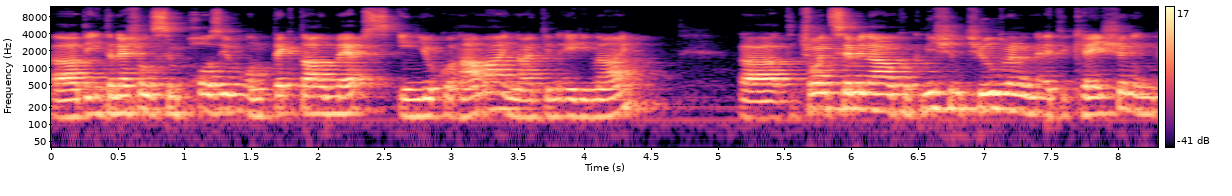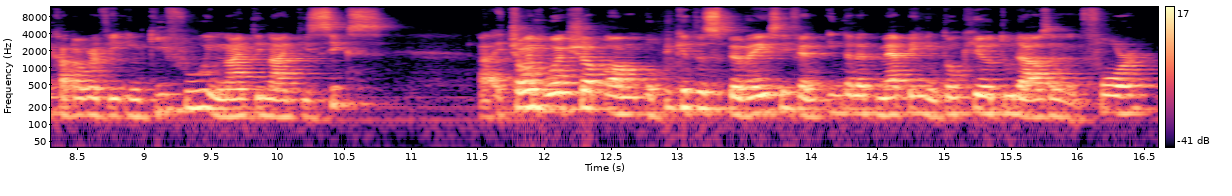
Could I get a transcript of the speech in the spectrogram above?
uh, the International Symposium on Tactile Maps in Yokohama in 1989, uh, the joint seminar on cognition, children and education in cartography in Gifu in 1996, uh, a joint workshop on ubiquitous, pervasive and internet mapping in Tokyo 2004,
